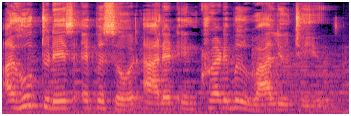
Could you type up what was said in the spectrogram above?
I hope today's episode added incredible value to you.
